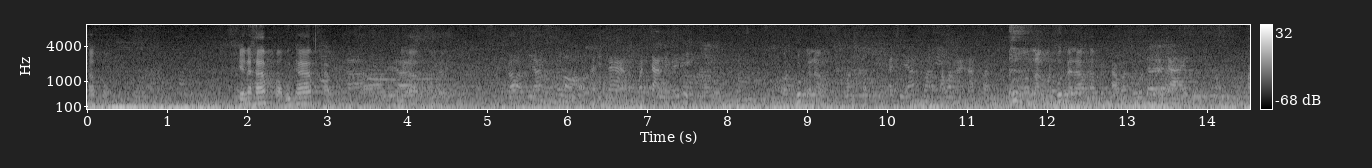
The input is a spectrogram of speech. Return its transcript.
ครับผมโอเคนะครับ ขอบคุณครับครับครับก็พยายามก็รออาทิตย์หน้าวันจันทร์เลยไหมพี่วันพุธไปแล้วอาชีพมามาวันไหนนัดวันหลังวันพุธไปแล้วครับถามวันพุธจะได้ไป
